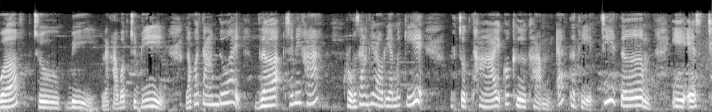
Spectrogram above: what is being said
verb to be นะคะ verb to be แล้วก็ตามด้วย the ใช่ไหมคะ โครงสร้างที่เราเรียนเมื่อกี้ สุดท้ายก็คือคำ adjective ที่เติม est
